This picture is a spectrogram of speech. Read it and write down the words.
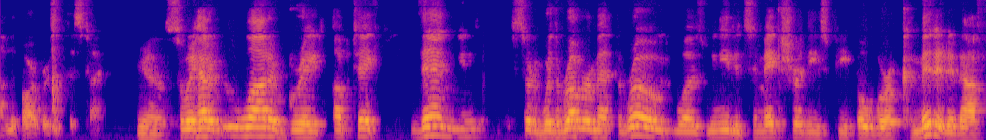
on the barbers at this time. Yeah, so we had a lot of great uptake. Then you, sort of where the rubber met the road was we needed to make sure these people were committed enough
